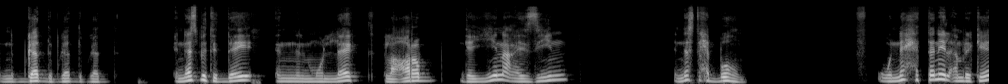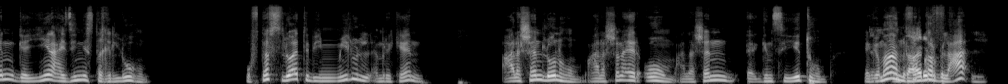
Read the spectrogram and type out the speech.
إن بجد بجد بجد الناس بتتضايق إن الملاك العرب جايين عايزين الناس تحبهم والناحية التانية الأمريكان جايين عايزين يستغلوهم وفي نفس الوقت بيميلوا للأمريكان علشان لونهم علشان عرقهم علشان جنسيتهم. يا جماعة نفكر عارف- بالعقل.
